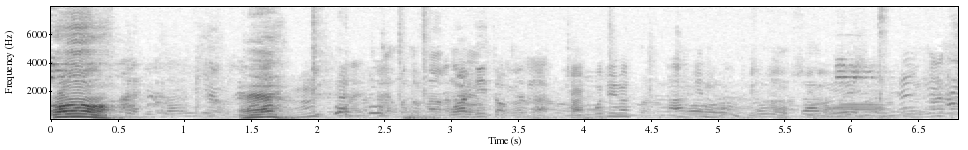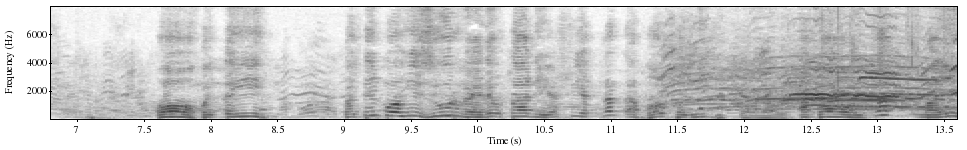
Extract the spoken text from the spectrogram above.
어. 예. 어, cái tí cái tí po hi zur về đâu ta nè? Siết rất à bố cái đi bị cầu à bồi rất mấy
